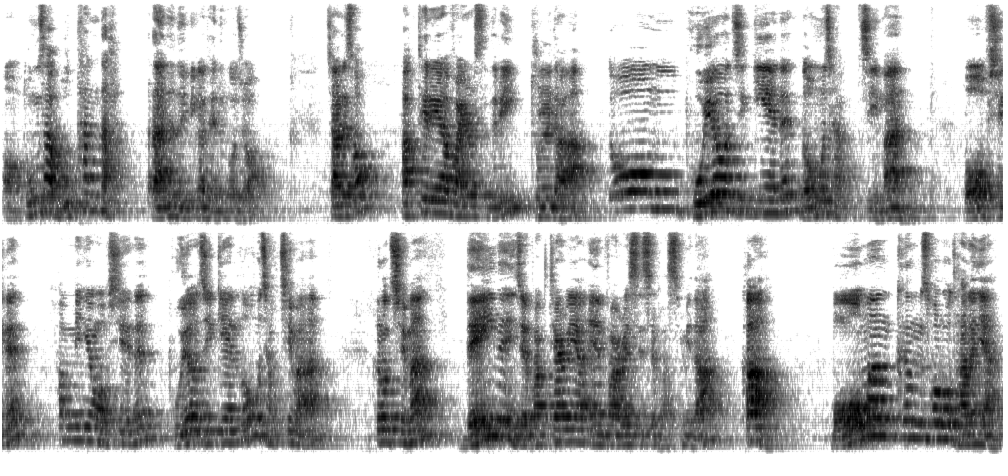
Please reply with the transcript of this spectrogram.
어, 동사 못한다 라는 의미가 되는 거죠. 자, 그래서 박테리아 바이러스들이 둘 다 너무 보여지기에는 너무 작지만 뭐 없이는 현미경 없이는 보여지기엔 너무 작지만 그렇지만 they는 이제 bacteria and virus를 봤습니다. 가 뭐만큼 서로 다르냐?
